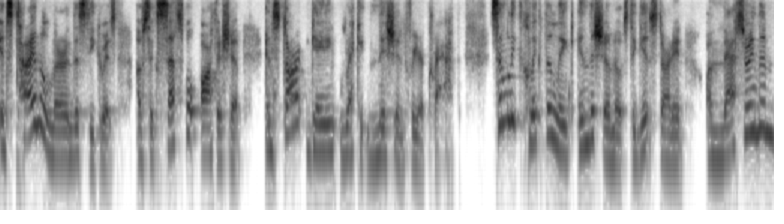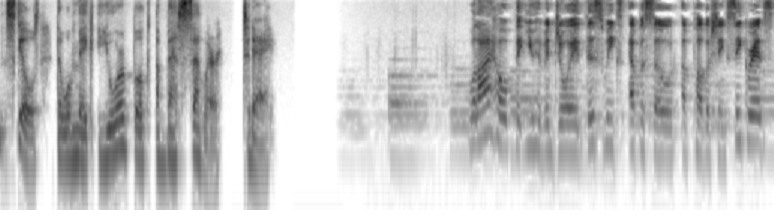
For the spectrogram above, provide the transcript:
It's time to learn the secrets of successful authorship and start gaining recognition for your craft. Simply click the link in the show notes to get started on mastering the skills that will make your book a bestseller today. Well, I hope that you have enjoyed this week's episode of Publishing Secrets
